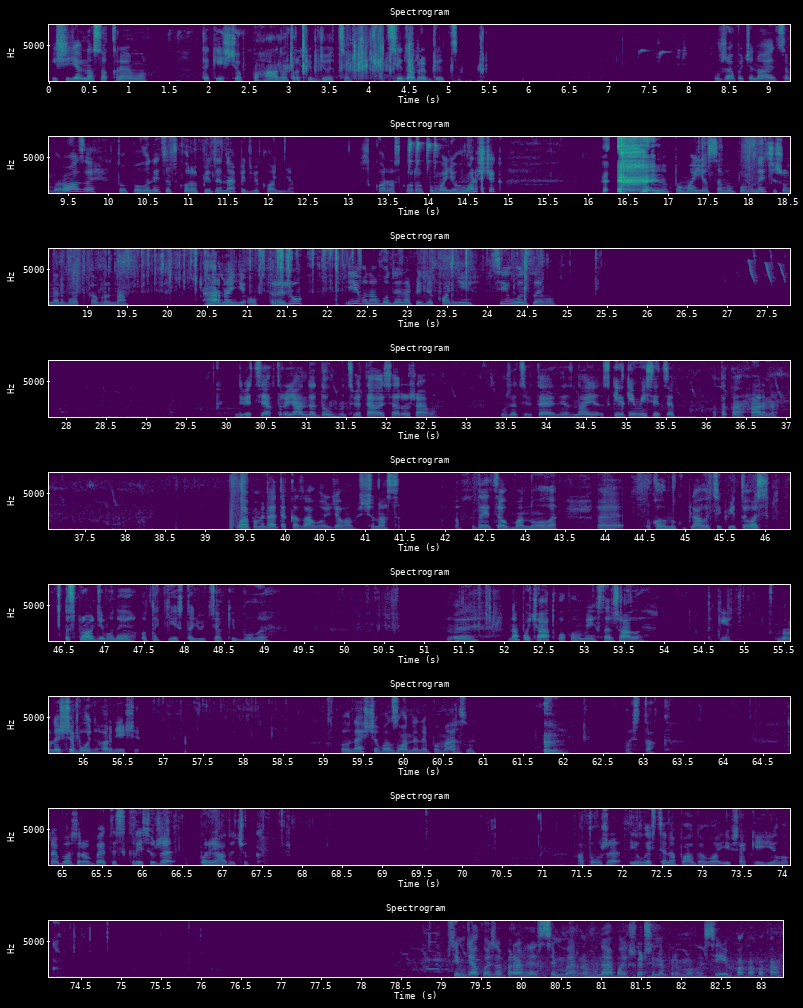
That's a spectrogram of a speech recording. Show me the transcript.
І ще є в нас окремо такі, що погано трохи б'ються. Ці добре б'ються. Уже починаються морози, то полуниця скоро піде на підвіконня. Скоро-скоро помию горщик, помию саму полуницю, щоб вона не була така брудна. Гарно її обстрижу, і вона буде на підвіконні цілу зиму. Дивіться, як троянда довго цвіталася рожева. Уже цвіте, я знаю, скільки місяців, а така гарна. Ой, пам'ятаєте, казала я вам, що нас, здається, обманули, коли ми купляли ці квіти. Ось справді вони отакі стають, як і були е, на початку, коли ми їх саджали. Такі. Ну вони ще будуть гарніші. Головне, що вазони не померзли. Ось так. Треба зробити скрізь уже порядочок. А то вже і листя нападало, і всякий гілок. Всім дякую за перегляд, всім мирного неба і швидше на перемоги. Всім пока-пока.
